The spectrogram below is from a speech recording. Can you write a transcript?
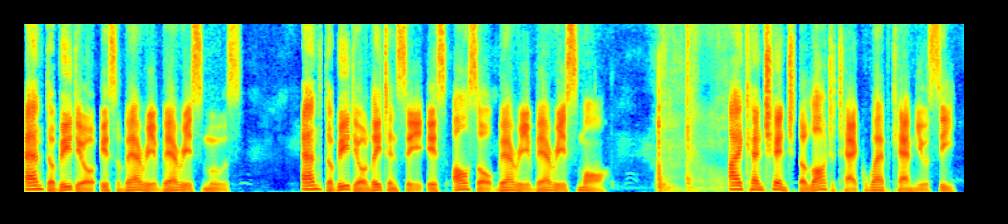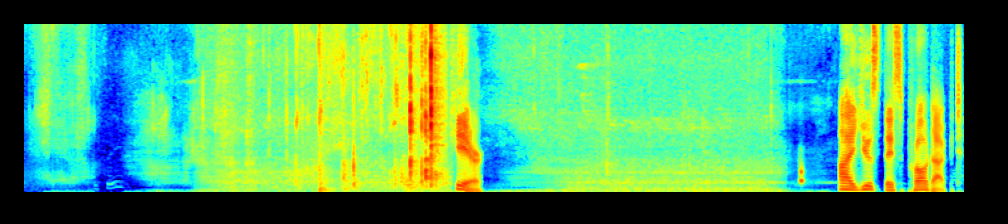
and the video is very very smooth. And the video latency is also very very small. I can change the Logitech webcam you see. Here. I use this product.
